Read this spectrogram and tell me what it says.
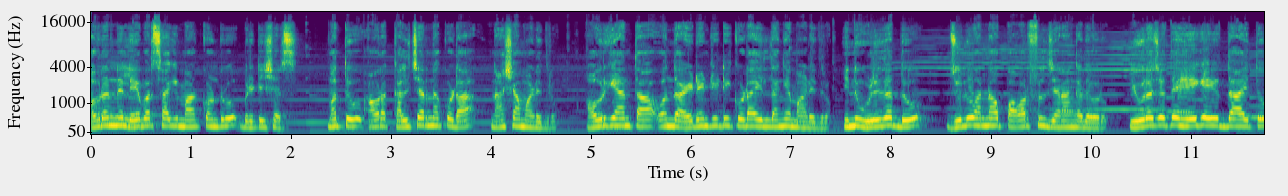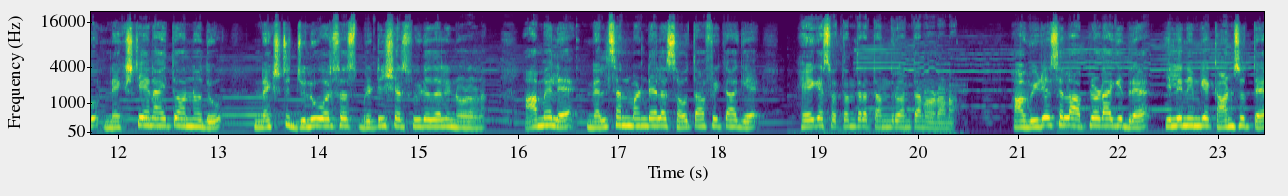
ಅವರನ್ನೇ ಲೇಬರ್ಸ್ ಆಗಿ ಮಾಡಿಕೊಂಡ್ರು ಬ್ರಿಟಿಷರ್ಸ್ ಮತ್ತು ಅವರ ಕಲ್ಚರ್ನ ಕೂಡ ನಾಶ ಮಾಡಿದ್ರು. ಅವ್ರಿಗೆ ಅಂತ ಒಂದು ಐಡೆಂಟಿಟಿ ಕೂಡ ಇಲ್ದಂಗೆ ಮಾಡಿದ್ರು. ಇನ್ನು ಉಳಿದದ್ದು ಜುಲು ಅನ್ನೋ ಪವರ್ಫುಲ್ ಜನಾಂಗದವರು. ಇವರ ಜೊತೆ ಹೇಗೆ ಯುದ್ಧ ಆಯಿತು ನೆಕ್ಸ್ಟ್ ಏನಾಯ್ತು ಅನ್ನೋದು ನೆಕ್ಸ್ಟ್ ಜುಲು ವರ್ಸಸ್ ಬ್ರಿಟಿಷರ್ಸ್ ವಿಡಿಯೋದಲ್ಲಿ ನೋಡೋಣ. ಆಮೇಲೆ ನೆಲ್ಸನ್ ಮಂಡೇಲ ಸೌತ್ ಆಫ್ರಿಕಾಗೆ ಹೇಗೆ ಸ್ವತಂತ್ರ ತಂದ್ರು ಅಂತ ನೋಡೋಣ. ಆ ವಿಡಿಯೋಸ್ ಎಲ್ಲ ಅಪ್ಲೋಡ್ ಆಗಿದ್ರೆ ಇಲ್ಲಿ ನಿಮಗೆ ಕಾಣಿಸುತ್ತೆ,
